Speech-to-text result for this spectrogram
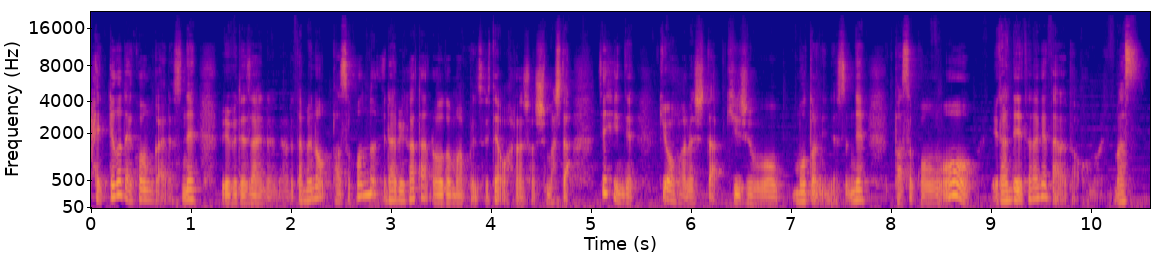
はい。ということで今回ですね、Web デザイナーになるためのパソコンの選び方、ロードマップについてお話をしました。ぜひね、今日お話した基準をもとにですね、パソコンを選んでいただけたらと思います。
